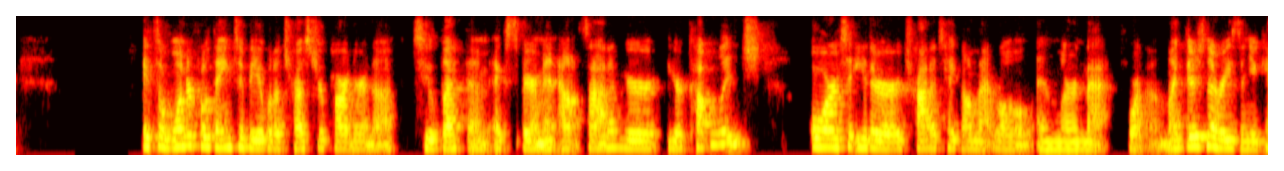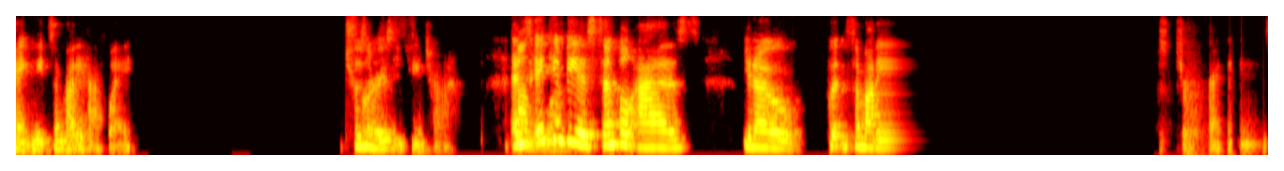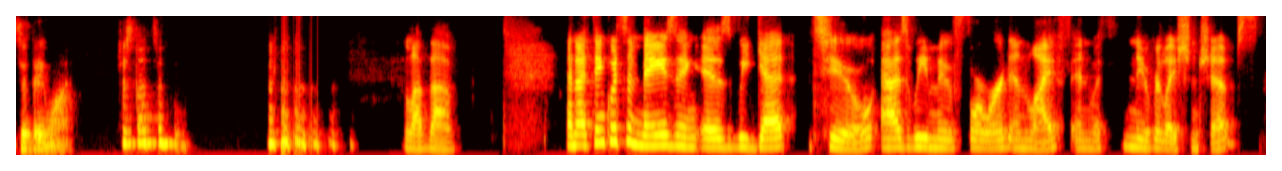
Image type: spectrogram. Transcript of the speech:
it's a wonderful thing to be able to trust your partner enough to let them experiment outside of your your couplage or to either try to take on that role and learn that for them. Like there's no reason you can't meet somebody halfway. True. There's no reason you can't try. And it can be as simple as, you know, putting somebody if they want. Just that simple. Love that. And I think what's amazing is we get to, as we move forward in life and with new relationships,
